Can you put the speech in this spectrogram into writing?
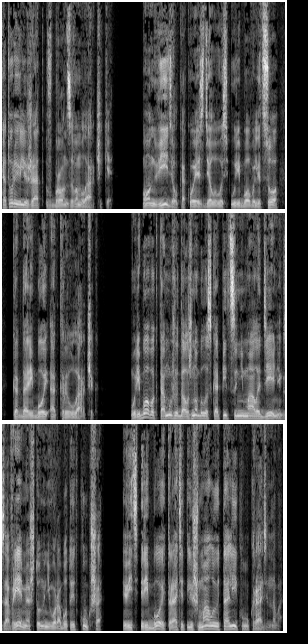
которые лежат в бронзовом ларчике. Он видел, какое сделалось у Рябова лицо, когда Рябой открыл ларчик. У Рябова к тому же должно было скопиться немало денег за время, что на него работает Кукша, ведь Рябой тратит лишь малую талику украденного.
